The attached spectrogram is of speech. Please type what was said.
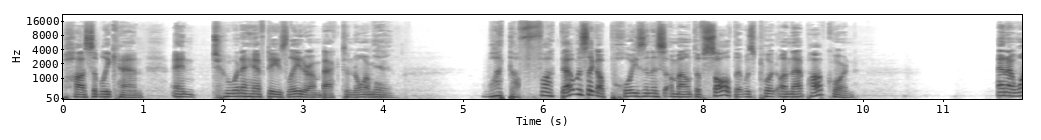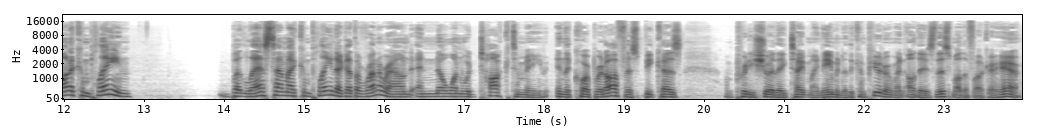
possibly can, and two and a half days later I'm back to normal. Yeah. What the fuck? That was like a poisonous amount of salt that was put on that popcorn. And I want to complain, but last time I complained, I got the runaround and no one would talk to me in the corporate office because I'm pretty sure they typed my name into the computer and went, oh, there's this motherfucker here.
